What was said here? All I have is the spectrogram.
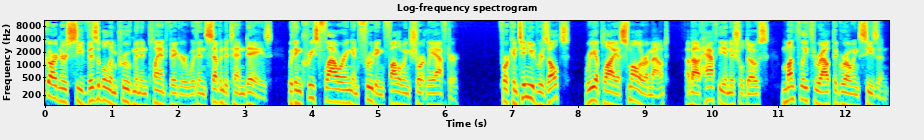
gardeners see visible improvement in plant vigor within 7 to 10 days, with increased flowering and fruiting following shortly after. For continued results, reapply a smaller amount, about half the initial dose, monthly throughout the growing season.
